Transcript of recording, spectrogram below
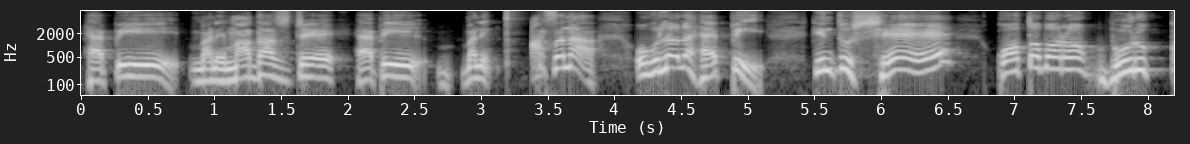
হ্যাপি মানে মাদার্স ডে, হ্যাপি মানে আছে না? ওগুলো হলো হ্যাপি। কিন্তু সে কত বড় মুরুক্ষ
